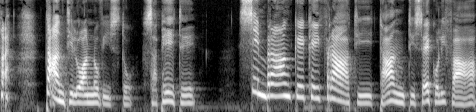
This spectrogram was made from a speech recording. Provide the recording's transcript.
Tanti lo hanno visto, sapete? Sembra anche che i frati, tanti secoli fa,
